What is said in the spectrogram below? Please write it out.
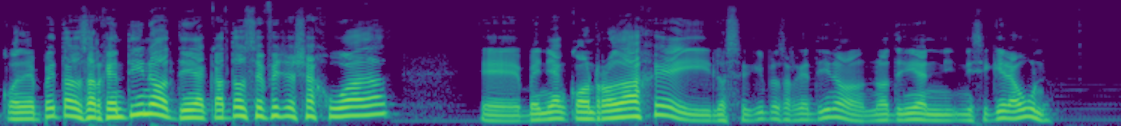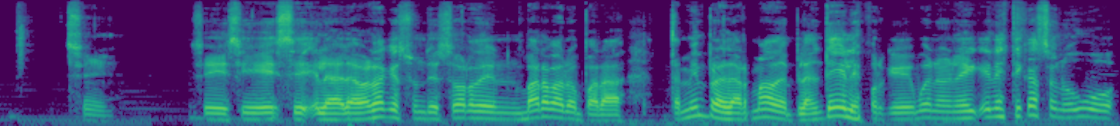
con el peto a los argentinos, tenía 14 fechas ya jugadas, eh, venían con rodaje y los equipos argentinos no tenían ni, siquiera uno. Sí, sí, sí, la, verdad que es un desorden bárbaro para también para el armado de planteles, porque bueno, en, este caso no hubo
